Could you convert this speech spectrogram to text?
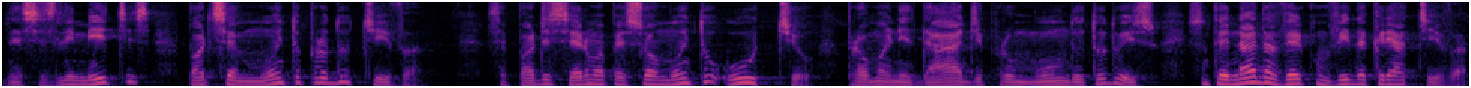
nesses limites, pode ser muito produtiva. Você pode ser uma pessoa muito útil para a humanidade, para o mundo, tudo isso. Isso não tem nada a ver com vida criativa.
